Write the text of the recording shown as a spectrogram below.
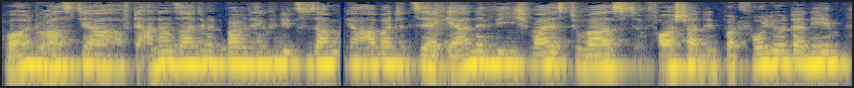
Paul, du hast ja auf der anderen Seite mit Private Equity zusammengearbeitet, sehr gerne, wie ich weiß. Du warst Vorstand in Portfoliounternehmen.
